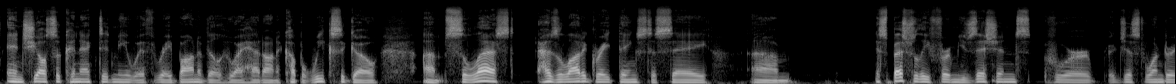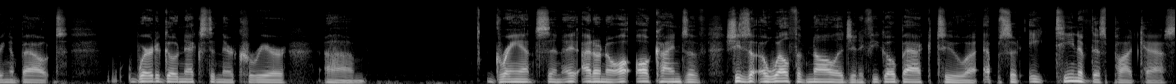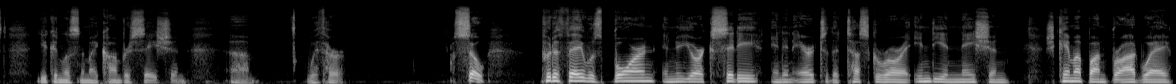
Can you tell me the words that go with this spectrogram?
And she also connected me with Ray Bonneville, who I had on a couple weeks ago. Um, Celeste has a lot of great things to say, um, especially for musicians who are just wondering about where to go next in their career. Um, grants and I, don't know all, all, kinds of she's a wealth of knowledge. And if you go back to uh, episode 18 of this podcast you can listen to my conversation um, with her. So Pura Fé was born in New York City and an heir to the Tuscarora Indian Nation. She came up on Broadway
